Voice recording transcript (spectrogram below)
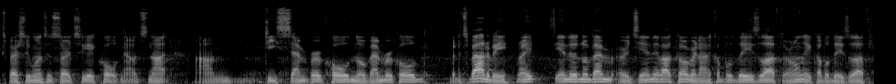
especially once it starts to get cold. Now it's not um, December cold, November cold, but it's about to be, right? It's the end of November, or it's the end of October, not a couple of days left, or only a couple of days left.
